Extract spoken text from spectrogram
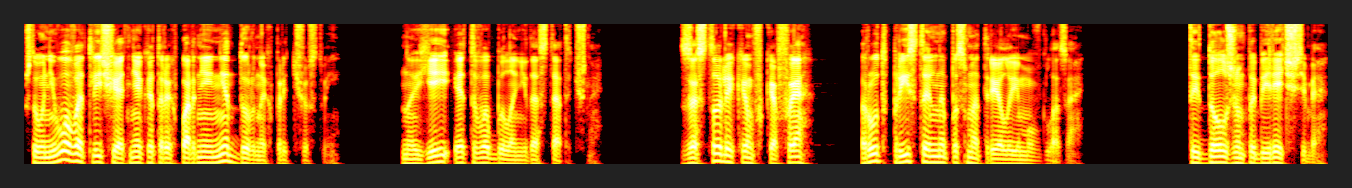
что у него, в отличие от некоторых парней, нет дурных предчувствий. Но ей этого было недостаточно. За столиком в кафе Рут пристально посмотрела ему в глаза. «Ты должен поберечь себя»,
